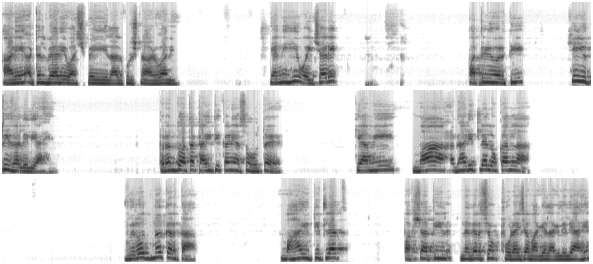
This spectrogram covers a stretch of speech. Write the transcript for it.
आणि अटल बिहारी वाजपेयी लालकृष्ण अडवाणी यांनी ही वैचारिक पातळीवरती ही युती झालेली आहे. परंतु आता काही ठिकाणी असं होतंय की आम्ही मा आघाडीतल्या लोकांना विरोध न करता महायुतीतल्याच पक्षातील नगरसेवक फोडायच्या मागे लागलेले आहेत.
